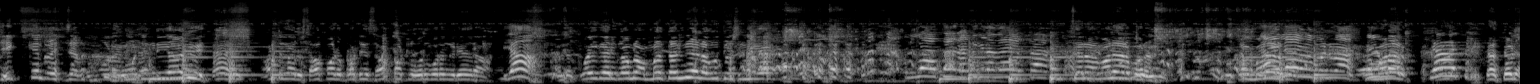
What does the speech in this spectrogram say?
சிக்கன் ரைஸ் போட. மட்டும் கிடையாது ஆட்டுக்காரர் சாப்பாடு போட்டு சாப்பாட்டுல ஒரு குறம் கிடையாதுடா. ஏன் அந்த கோயில்காரி கோமல அம்மா தண்ணியா நான் ஊத்தி வச்சிருந்தீங்க? சரி நான் மலையாள போறேன் மலையாள நான் தேடு.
